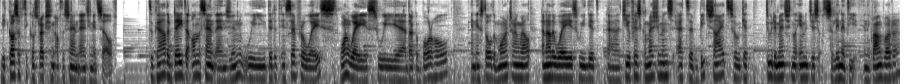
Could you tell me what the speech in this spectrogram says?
because of the construction of the sand engine itself. To gather data on the sand engine we did it in several ways. One way is we uh, dug a borehole and installed a monitoring well. Another way is we did uh, geophysical measurements at the beach site so we get two-dimensional images of salinity in the groundwater.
